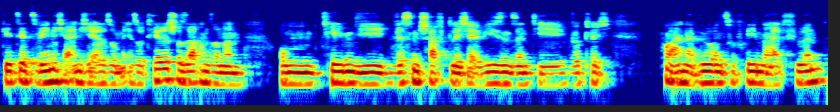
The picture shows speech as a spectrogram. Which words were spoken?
geht es jetzt wenig eigentlich eher so um esoterische Sachen, sondern um Themen, die wissenschaftlich erwiesen sind, die wirklich vor einer höheren Zufriedenheit führen.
